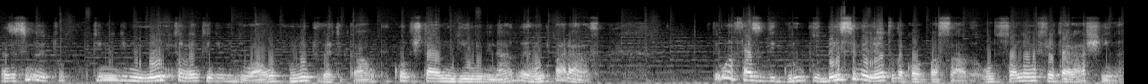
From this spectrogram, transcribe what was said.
Mas acima de tudo, um time de muito talento individual, muito vertical, que quando está num dia iluminado é ruim de parar. Tem uma fase de grupos bem semelhante da Copa passada, onde só não enfrentará a China,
